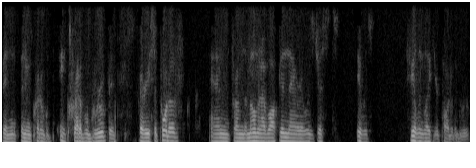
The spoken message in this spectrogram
been it's been an incredible incredible group. It's very supportive, and from the moment I walked in there, it was just it was feeling like you're part of the group.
